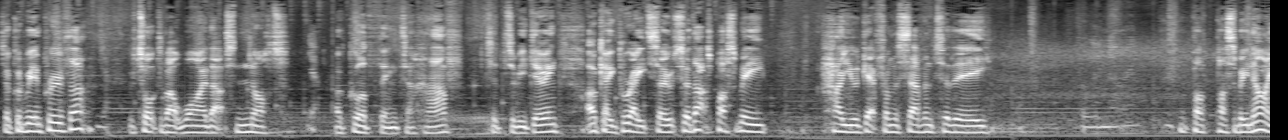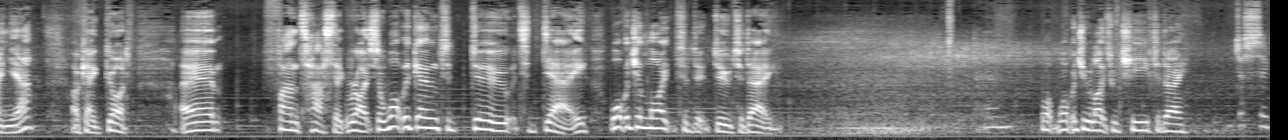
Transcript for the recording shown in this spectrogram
So could we improve that? Yeah. We've talked about why that's not Yeah. a good thing to have to, to be doing. Okay, great. So so that's possibly how you would get from the seven to the nine. possibly nine. Yeah. Okay, good. Um, fantastic. Right. So what we're going to do today? What would you like to do today? What what would you like to achieve today? just to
